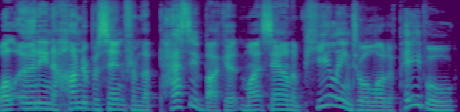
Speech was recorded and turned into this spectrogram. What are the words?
While earning 100% from the passive bucket might sound appealing to a lot of people,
